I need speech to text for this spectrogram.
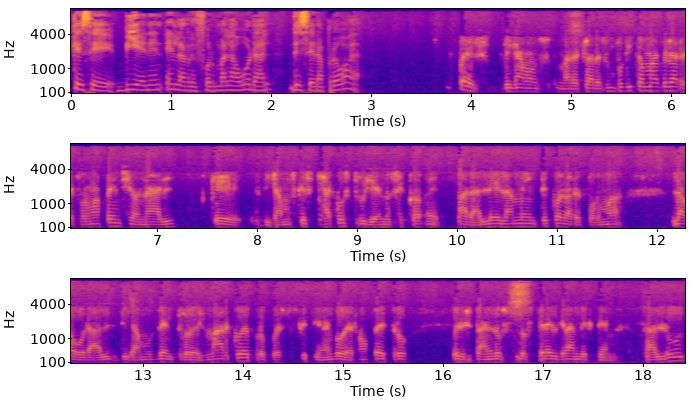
que se vienen en la reforma laboral de ser aprobada. Pues, digamos, María Clara, es un poquito más de la reforma pensional que, digamos, que está construyéndose co- eh, paralelamente con la reforma laboral, digamos, dentro del marco de propuestas que tiene el gobierno Petro, pues están los, los tres grandes temas. Salud,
